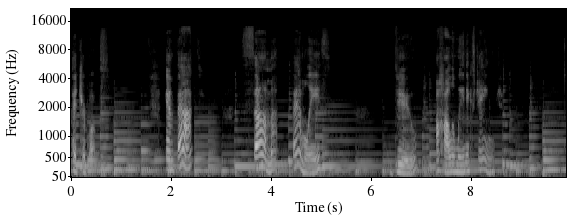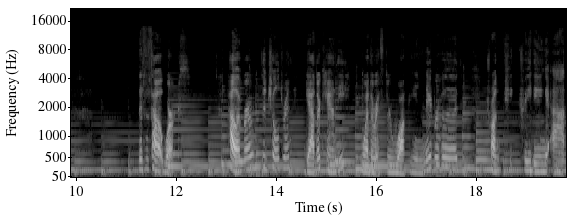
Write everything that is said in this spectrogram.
picture books. In fact, some families do a Halloween exchange. This is how it works. However, the children gather candy, whether it's through walking in the neighborhood, trunk treating at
